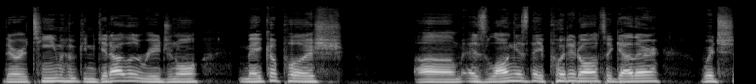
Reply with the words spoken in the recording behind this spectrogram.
they're a team who can get out of the regional, make a push um, as long as they put it all together, which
